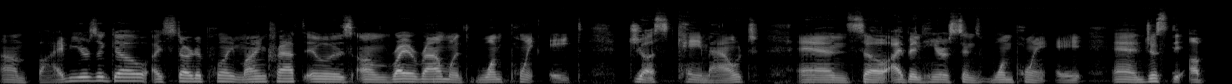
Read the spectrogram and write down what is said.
um, five years ago. I started playing Minecraft. It was um right around with 1.8 just came out and so I've been here since 1.8 and just the up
